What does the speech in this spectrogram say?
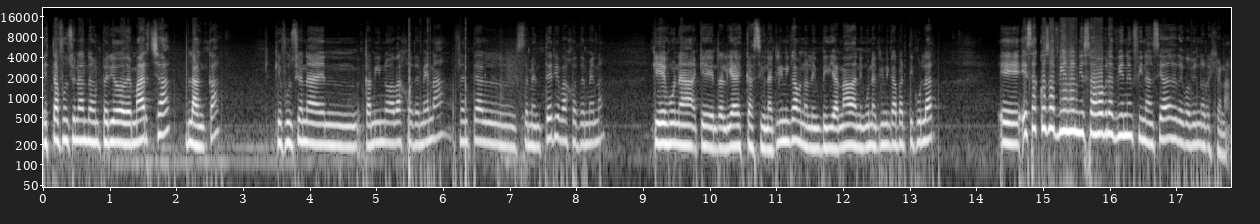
está funcionando en periodo de marcha blanca, que funciona en camino abajo de Mena, frente al cementerio abajo de Mena que es una que en realidad es casi una clínica, no le impide nada a ninguna clínica particular. Eh, esas cosas vienen y esas obras vienen financiadas desde gobierno regional.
